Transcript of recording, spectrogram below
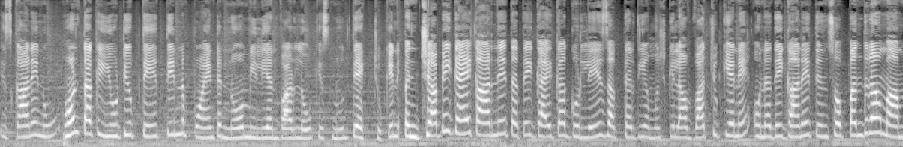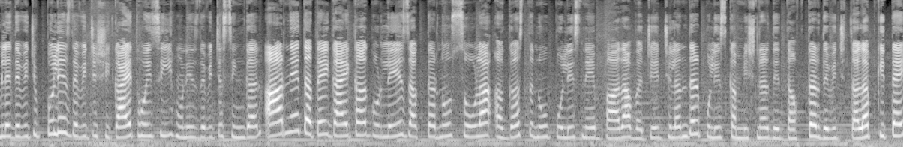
ਇਸ ਗਾਣੇ ਨੂੰ ਹੁਣ ਤੱਕ YouTube ਤੇ 3.9 ਮਿਲੀਅਨ ਵਾਰ ਲੋਕ ਇਸ ਨੂੰ ਦੇਖ ਚੁੱਕੇ ਨੇ। ਪੰਜਾਬੀ ਗਾਇਕ ਆਰਨੇਤ ਅਤੇ ਗਾਇਕਾ ਗੁਰਲੇਜ਼ ਅਖਤਰ ਦੀਆਂ ਮੁਸ਼ਕਿਲਾਂ ਵੱਧ ਚੁੱਕੀਆਂ ਨੇ। ਉਹਨਾਂ ਦੇ ਗਾਣੇ 315 ਮਾਮਲੇ ਦੇ ਵਿੱਚ ਪੁਲਿਸ ਦੇ ਵਿੱਚ ਸ਼ਿਕਾਇਤ ਹੋਈ ਸੀ। ਹੁਣ ਇਸ ਦੇ ਵਿੱਚ ਸਿੰਗਰ ਆਰਨੇਤ ਅਤੇ ਗਾਇਕਾ ਗੁਰਲੇਜ਼ ਅਖਤਰ ਨੂੰ 16 ਅਗਸਤ ਨੂੰ ਪੁਲਿਸ ਨੇ 12 ਵਜੇ ਜਲੰਧਰ ਪੁਲਿਸ ਕਮਿਸ਼ਨਰ ਦੇ ਦਫ਼ਤਰ ਦੇ ਵਿੱਚ ਤਲਬ ਕੀਤਾ ਹੈ।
